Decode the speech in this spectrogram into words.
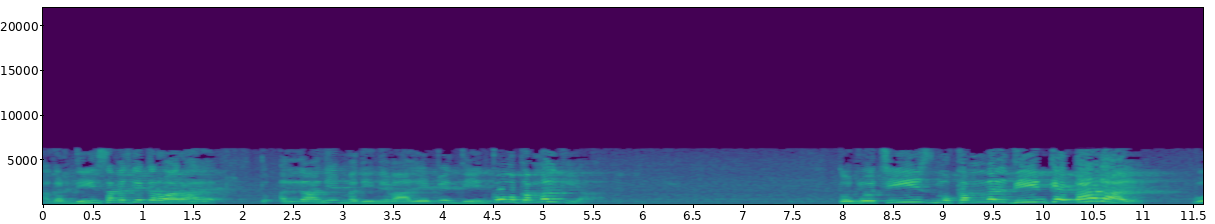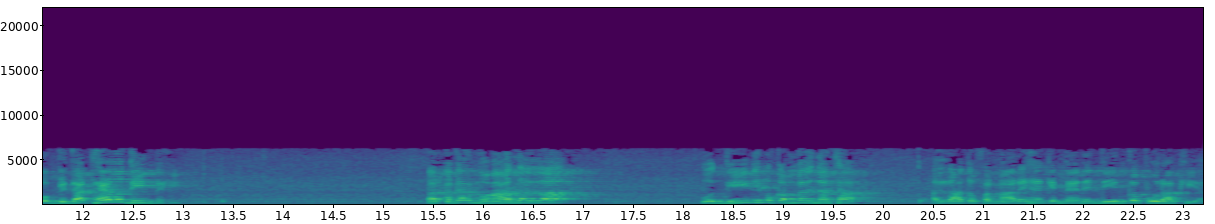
اگر دین سمجھ کے کروا رہا ہے، تو اللہ نے مدینے والے پہ دین کو مکمل کیا۔ تو جو چیز مکمل دین کے بعد آئے، وہ بدت ہے، وہ دین نہیں۔ اور اگر معاذ اللہ وہ دین ہی مکمل نہ تھا، تو اللہ تو فرما رہے ہیں کہ میں نے دین کو پورا کیا۔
